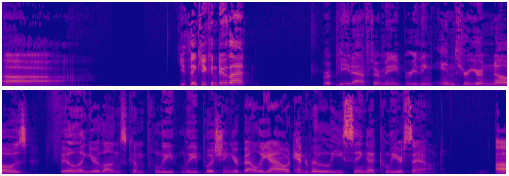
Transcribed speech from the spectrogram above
Ah. Uh, you think you can do that? Repeat after me, breathing in through your nose, filling your lungs completely, pushing your belly out, and releasing a clear sound. Ata.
